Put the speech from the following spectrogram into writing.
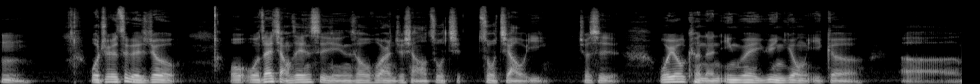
嗯，我觉得这个就我我在讲这件事情的时候，忽然就想要做做交易，就是我有可能因为运用一个呃，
